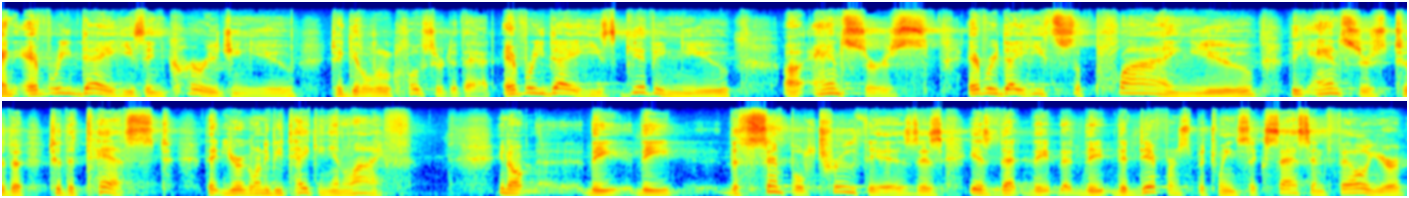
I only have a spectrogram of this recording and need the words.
And every day he's encouraging you to get a little closer to that. Every day he's giving you uh, answers. Every day he's supplying you the answers to the, to the test that you're going to be taking in life. You know, the, the, the simple truth is, is, is that the, the, the difference between success and failure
